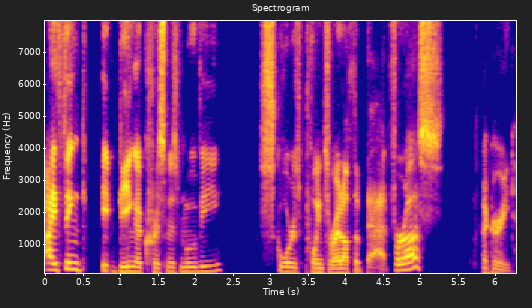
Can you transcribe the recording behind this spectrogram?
I think it being a Christmas movie scores points right off the bat for us. Agreed.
